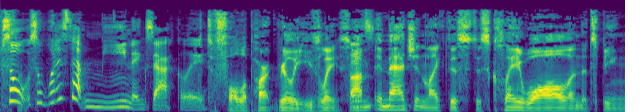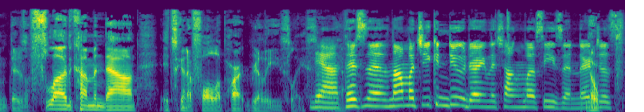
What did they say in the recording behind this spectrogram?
So so what does that mean exactly? To fall apart really easily. So um, imagine like this this clay wall and it's being there's a flood coming down. It's going to fall apart really easily. So, Yeah, there's not much you can do during the Changma season. They're Nope. just,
